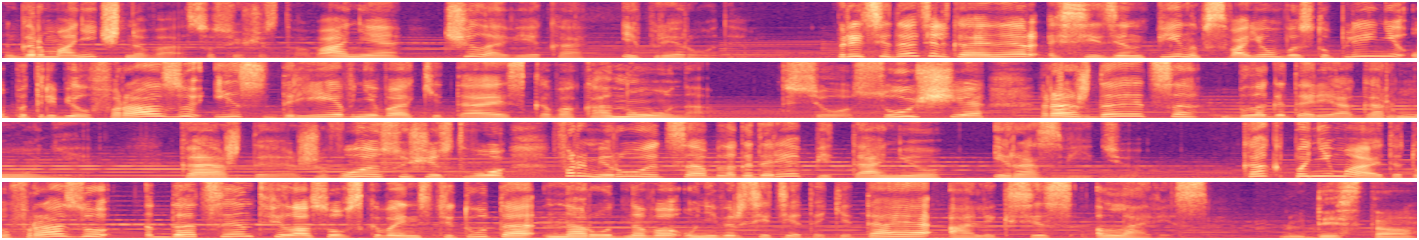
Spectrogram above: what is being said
гармоничного сосуществования человека и природы. Председатель КНР Си Цзиньпин в своем выступлении употребил фразу из древнего китайского канона «Все сущее рождается благодаря гармонии». Каждое живое существо формируется благодаря питанию и развитию. Как понимает эту фразу доцент философского института Народного университета Китая Алексис Лавис? Le destin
